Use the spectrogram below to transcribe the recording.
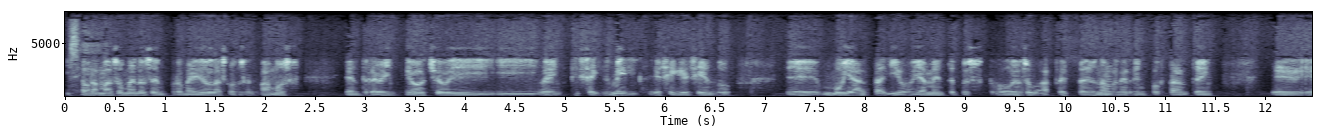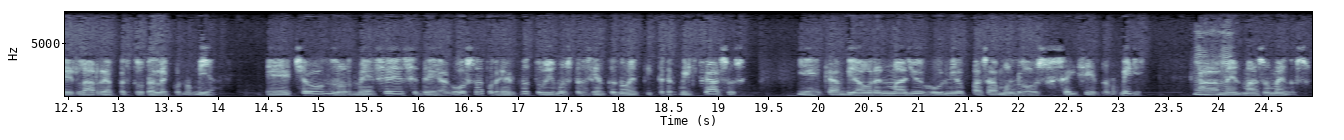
y Sí. ahora más o menos en promedio las conservamos entre 28 y, y 26 mil. Eh, Sigue siendo eh, muy alta y obviamente pues todo eso afecta de una manera importante eh, la reapertura de la economía. De hecho, los meses de agosto, por ejemplo, tuvimos 393 mil casos y en cambio ahora en mayo y junio pasamos los 600 mil, cada mes más o menos.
